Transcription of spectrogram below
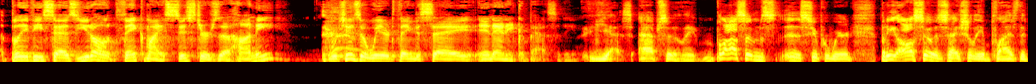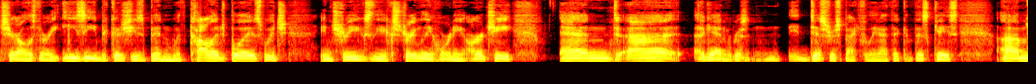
I believe he says, you don't think my sister's a honey? Which is a weird thing to say in any capacity. Yes, absolutely. Blossom's uh, super weird, but he also essentially implies that Cheryl is very easy because she's been with college boys, which intrigues the extremely horny Archie. And uh, again, res- disrespectfully, I think in this case. Um,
